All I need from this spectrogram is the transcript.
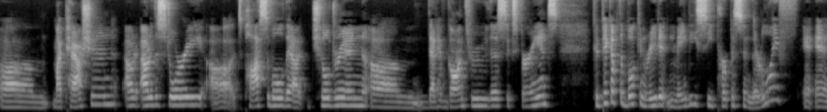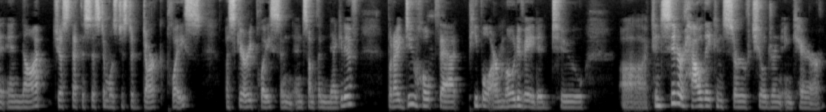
um, my passion out, out of the story. Uh, it's possible that children um, that have gone through this experience could pick up the book and read it and maybe see purpose in their life and, and not just that the system was just a dark place, a scary place, and, and something negative. But I do hope that people are motivated to uh, consider how they can serve children in care.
